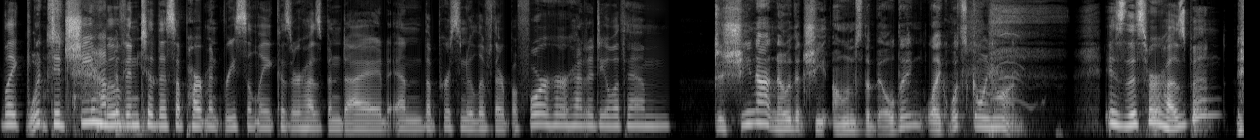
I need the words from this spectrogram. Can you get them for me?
Like, What's did she move into this apartment recently because her husband died, and the person who lived there before her had to deal with him? does she not know that she owns the building? Like what's going on? Is this her husband?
